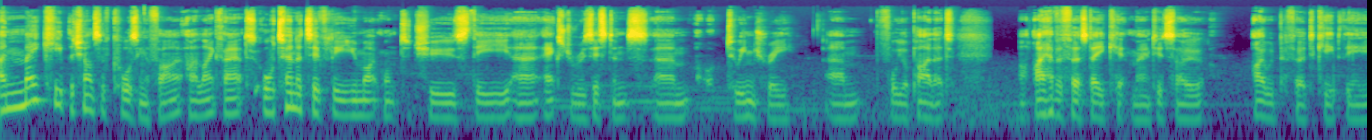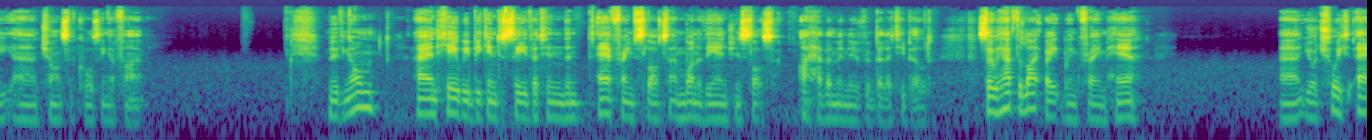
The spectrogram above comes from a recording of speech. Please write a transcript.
I may keep the chance of causing a fire. I like that. Alternatively, you might want to choose the uh, extra resistance um, to injury um, for your pilot. I have a first aid kit mounted, so I would prefer to keep the uh, chance of causing a fire. Moving on, and here we begin to see that in the airframe slot and one of the engine slots, I have a manoeuvrability build. So we have the lightweight wing frame here. Uh, your choice uh,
